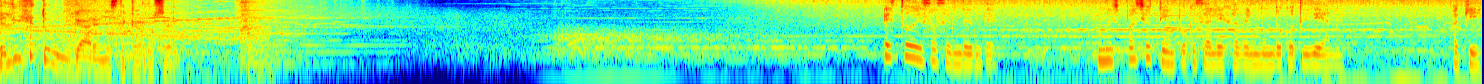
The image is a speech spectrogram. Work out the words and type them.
Elige tu lugar en este carrusel. Esto es Ascendente, un espacio-tiempo que se aleja del mundo cotidiano. Aquí,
